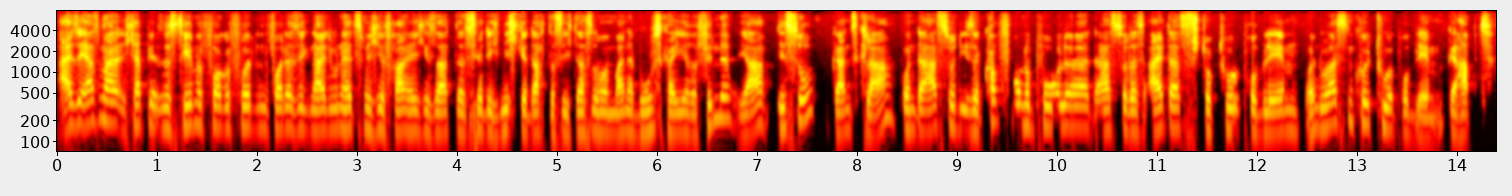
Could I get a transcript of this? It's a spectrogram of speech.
Also erstmal, ich habe hier Systeme vorgefunden. Vor der Signal, du hättest mich gefragt, hätte ich gesagt, das hätte ich nicht gedacht, dass ich das so in meiner Berufskarriere finde. Ja, ist so ganz klar. Und da hast du diese Kopfmonopole, da hast du das Altersstrukturproblem und du hast ein Kulturproblem gehabt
